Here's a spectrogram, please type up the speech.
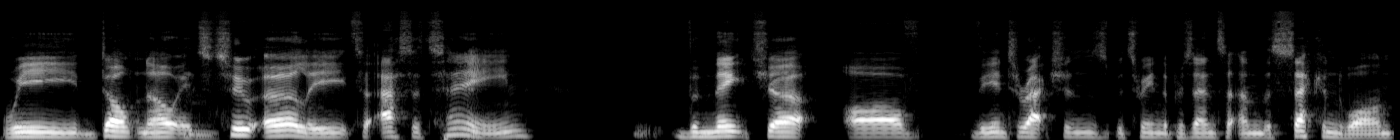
we don't know. It's mm. too early to ascertain the nature of the interactions between the presenter and the second one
